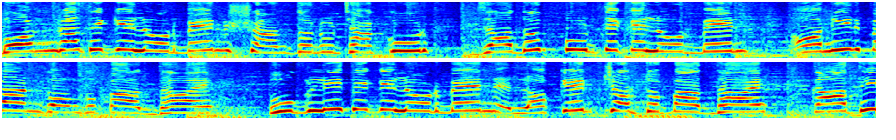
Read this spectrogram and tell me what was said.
বনগা থেকে লড়বেন শান্তনু ঠাকুর, যাদবপুর থেকে লড়বেন অনির্বাণ গঙ্গোপাধ্যায়, হুগলি থেকে লড়বেন লকেট চট্টোপাধ্যায়, কাঁথি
